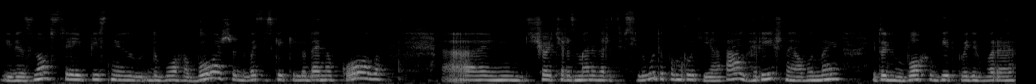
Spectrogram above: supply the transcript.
і він знов з цією піснею до Бога, Боже, дивися, скільки людей навколо. е, Що через мене зараз всі люди помруть, я так грішний, а вони. І тут Бог в відповідь говорить:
